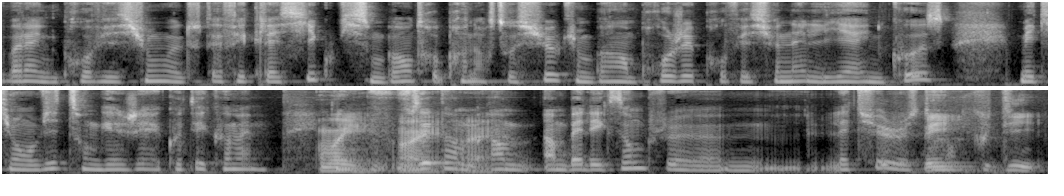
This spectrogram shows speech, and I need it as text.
voilà une profession tout à fait classique ou qui sont pas entrepreneurs sociaux, qui n'ont pas un projet professionnel lié à une cause, mais qui ont envie de s'engager à côté quand même. Oui, Donc, vous ouais, êtes un, un, un, bel exemple euh, là-dessus justement. Mais écoutez,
